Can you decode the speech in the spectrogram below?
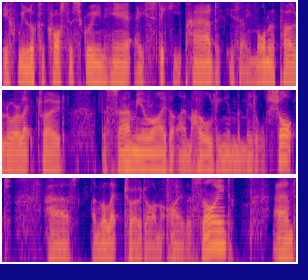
if we look across the screen here, a sticky pad is a monopolar electrode. The samurai that I'm holding in the middle shot has an electrode on either side. And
